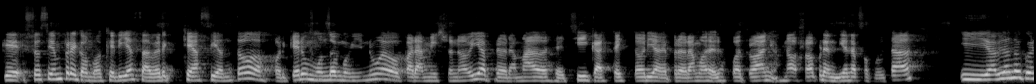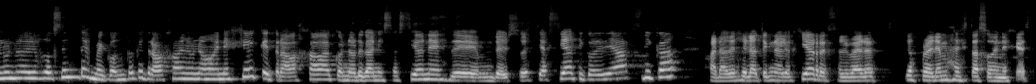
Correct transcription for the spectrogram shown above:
que yo siempre como quería saber qué hacían todos, porque era un mundo muy nuevo para mí. Yo no había programado desde chica esta historia de programas de los cuatro años, no, yo aprendí en la facultad y hablando con uno de los docentes me contó que trabajaba en una ONG que trabajaba con organizaciones del sudeste asiático y de África para desde la tecnología resolver los problemas de estas ONGs.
